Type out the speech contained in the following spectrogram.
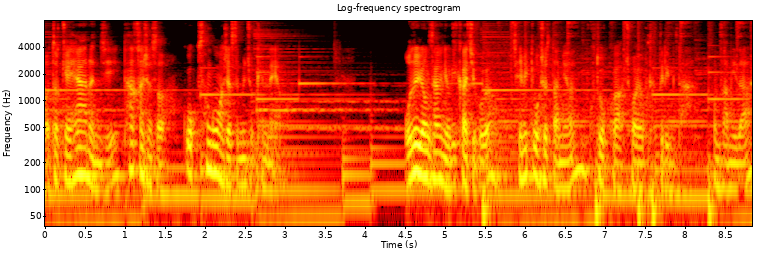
어떻게 해야 하는지 파악하셔서 꼭 성공하셨으면 좋겠네요. 오늘 영상은 여기까지고요. 재밌게 보셨다면 구독과 좋아요 부탁드립니다. 감사합니다.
